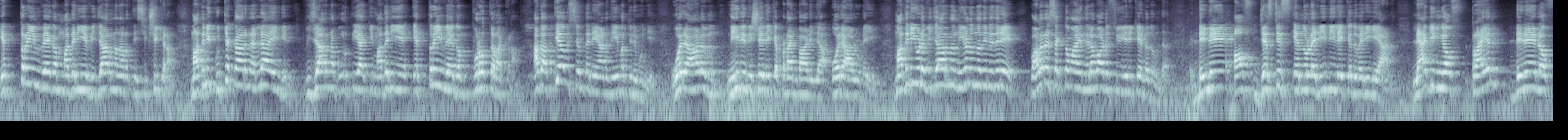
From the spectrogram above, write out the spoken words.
എത്രയും വേഗം മദനിയെ വിചാരണ നടത്തി ശിക്ഷിക്കണം. മദനി കുറ്റക്കാരനല്ല എങ്കിൽ വിചാരണ പൂർത്തിയാക്കി മദനിയെ എത്രയും വേഗം പുറത്തിറക്കണം. അത് അത്യാവശ്യം തന്നെയാണ് നിയമത്തിനു മുന്നിൽ. ഒരാളും നീതി നിഷേധിക്കപ്പെടാൻ പാടില്ല ഒരാളുടെയും. മദനിയുടെ വിചാരണ നീളുന്നതിനെതിരെ വളരെ ശക്തമായ നിലപാട് സ്വീകരിക്കേണ്ടതുണ്ട്. ഡിനേ ഓഫ് ജസ്റ്റിസ് എന്നുള്ള രീതിയിലേക്ക് അത് വരികയാണ്. Lagging of trial denial of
